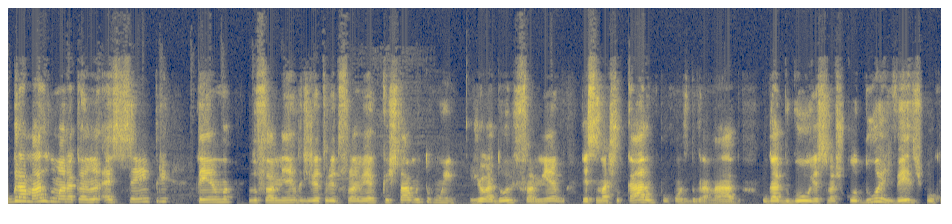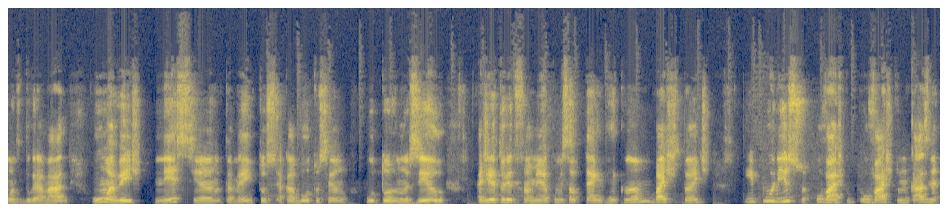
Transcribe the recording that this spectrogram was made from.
o gramado do Maracanã é sempre tema do Flamengo, da diretoria do Flamengo, que está muito ruim. Os jogadores do Flamengo já se machucaram por conta do gramado. O Gabigol já se machucou duas vezes por conta do gramado. Uma vez nesse ano também, acabou torcendo o tornozelo. A diretoria do Flamengo, a comissão técnica reclamam bastante e por isso o Vasco, o Vasco no caso, né,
